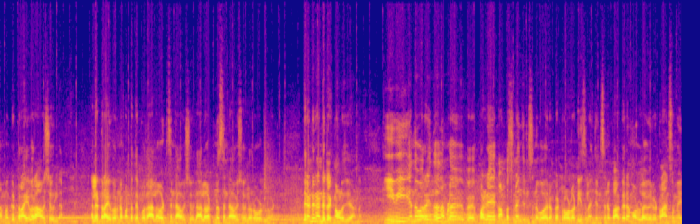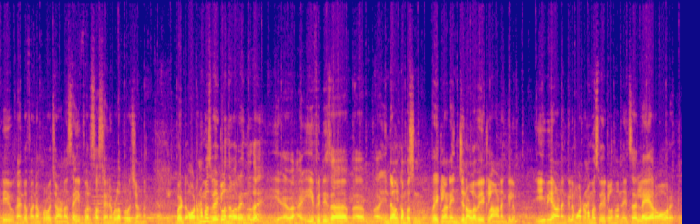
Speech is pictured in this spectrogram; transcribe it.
നമുക്ക് ഡ്രൈവർ ആവശ്യമില്ല. അല്ല ഡ്രൈവറിന് പണ്ടത്തെ പോലെ അലേർട്ട്സിന്റെ ആവശ്യമില്ല അലേർട്ട്നെസ്സിന്റെ ആവശ്യമില്ല റോഡിലോട്ട് ഇത് രണ്ട് രണ്ട് ടെക്നോളജിയാണ് ഇ വി എന്ന് പറയുന്നത് നമ്മുടെ പഴയ കമ്പസ്റ്റൻ എഞ്ചിൻസിന് പകരം പെട്രോളോ ഡീസൽ എഞ്ചിൻസിന് പകരമുള്ള ഒരു ട്രാൻസ്ഫോർമേറ്റീവ് കൈൻഡ് ഓഫ് ആൻ അപ്രോച്ചാണ് സേഫർ സസ്റ്റൈനബിൾ അപ്രോച്ചാണ് ബട്ട് ഓട്ടോണമസ് വെഹിക്കിൾ എന്ന് പറയുന്നത് if it is internal combustion vehicle ആണ് എഞ്ചിനുള്ള വെഹിക്കിൾ ആണെങ്കിലും ഇ വി ആണെങ്കിലും ഓട്ടോണമസ് വെഹിക്കിൾ എന്ന് പറഞ്ഞാൽ it's a layer over it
